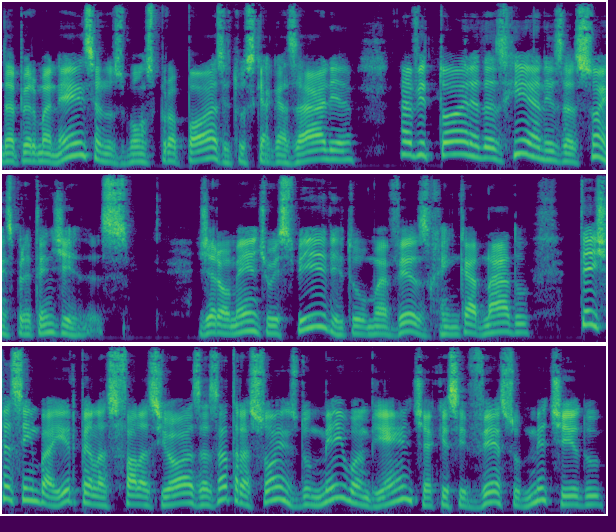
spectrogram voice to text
da permanência nos bons propósitos que agasalha, a vitória das realizações pretendidas. Geralmente o espírito, uma vez reencarnado, deixa-se embair pelas falaciosas atrações do meio ambiente a que se vê submetido,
